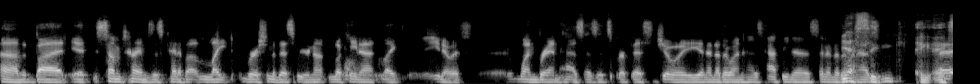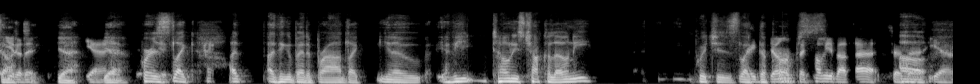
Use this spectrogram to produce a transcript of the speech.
um, but it sometimes is kind of a light version of this where you're not looking at like you know if one brand has as its purpose joy and another one has happiness and another yes, one has exactly uh, you know, the, yeah yeah yeah whereas it, like I, I think about a brand like you know have you tony's chocolonely which is like I the don't, purpose. Tell me about that. So uh, that, yeah.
